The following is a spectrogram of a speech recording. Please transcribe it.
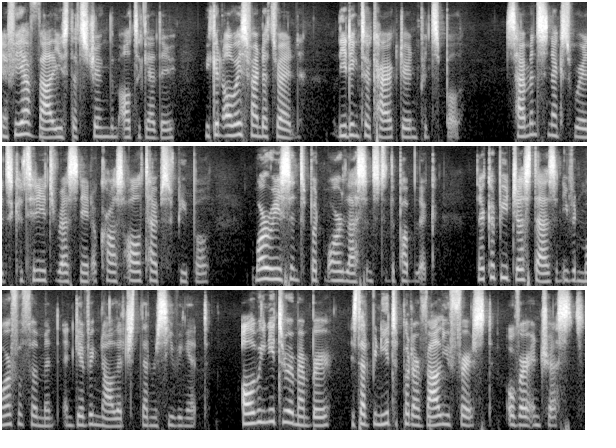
If we have values that string them all together, we can always find a thread, leading to a character and principle. Simon Sinek's words continue to resonate across all types of people. More reason to put more lessons to the public there could be just as and even more fulfillment in giving knowledge than receiving it. All we need to remember is that we need to put our value first over our interests.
